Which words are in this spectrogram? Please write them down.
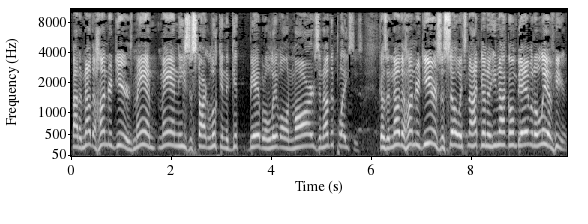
about another hundred years, man, man needs to start looking to get, be able to live on Mars and other places. Because another hundred years or so, it's not gonna, you're not gonna be able to live here.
